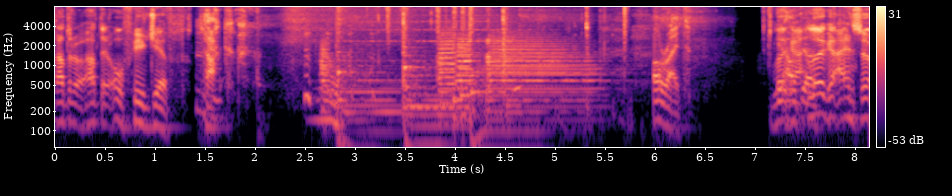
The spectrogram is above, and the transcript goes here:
Hatt er, hatt er ofyrgjev. Takk. All right. Løyga en sø,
